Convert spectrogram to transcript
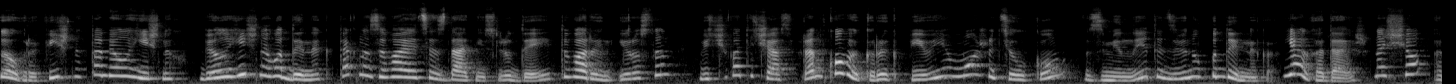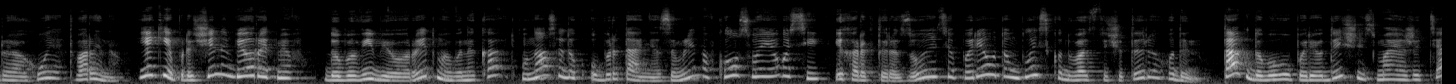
географічних та біологічних. Біологічний годинник так називається здатність людей, тварин і рослин відчувати час. Ранковий крик півня може цілком змінити дзвінок будильника. Як гадаєш, на що реагує тварина? Які причини біоритмів? Добові біоритми виникають унаслідок обертання Землі навколо своєї осі і характеризуються періодом близько 24 годин. Так, добову періодичність має життя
